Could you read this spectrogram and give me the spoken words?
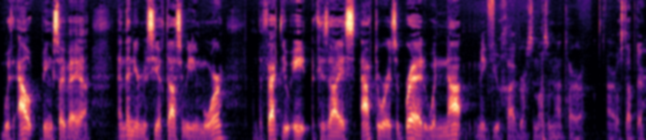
without being saveya, and then you're mesiach dasim eating more, the fact that you ate a kazayas afterwards, of bread, would not make you chayber samazim All right, we'll stop there.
